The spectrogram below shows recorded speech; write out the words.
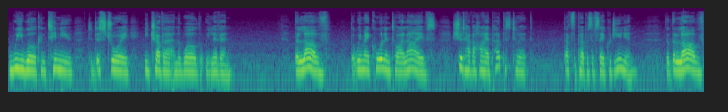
We will continue to destroy each other and the world that we live in. The love that we may call into our lives should have a higher purpose to it. That's the purpose of sacred union. That the love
